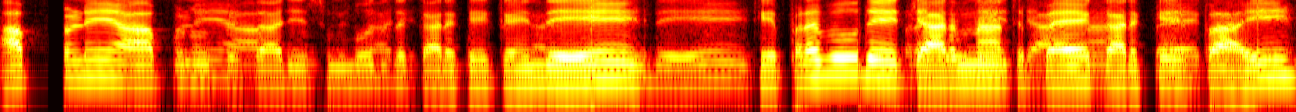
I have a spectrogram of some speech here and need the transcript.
ਆਪਣੇ ਆਪ ਨੂੰ ਪਿਤਾ ਜੀ ਸੰਬੋਧਿਤ ਕਰਕੇ ਕਹਿੰਦੇ ਕਿ ਪ੍ਰਭੂ ਦੇ ਚਰਨਾਂ 'ਚ ਪੈ ਕਰਕੇ ਭਾਈ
